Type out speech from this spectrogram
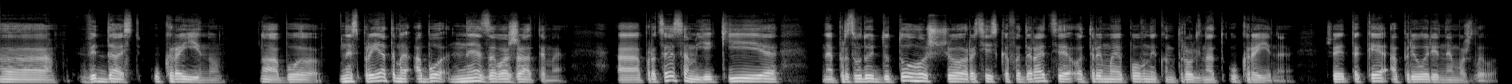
е, віддасть Україну ну, або не сприятиме, або не заважатиме е, процесам, які призведуть до того, що Російська Федерація отримає повний контроль над Україною. Чи таке апріорі неможливо?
